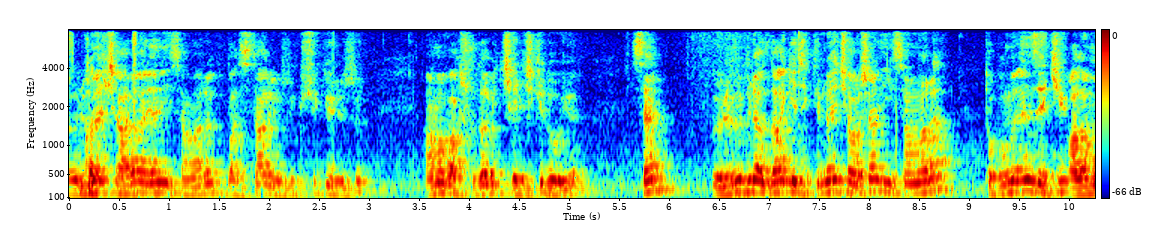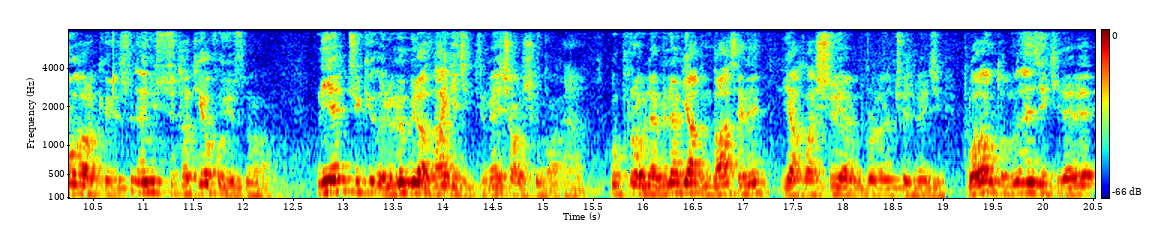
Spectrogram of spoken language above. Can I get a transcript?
Ölüme çare arayan insanları basite arıyorsun, küçük görüyorsun. Ama bak şurada bir çelişki doğuyor. Sen ölümü biraz daha geciktirmeye çalışan insanlara toplumun en zeki adamı olarak görüyorsun. En üst statüye koyuyorsun adamı. Niye? Çünkü ölümü biraz daha geciktirmeye çalışıyor bu adam. Bu problemine bir adım daha seni yaklaştırıyor yani problemi çözmek için. Bu adam toplumun en zekileri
